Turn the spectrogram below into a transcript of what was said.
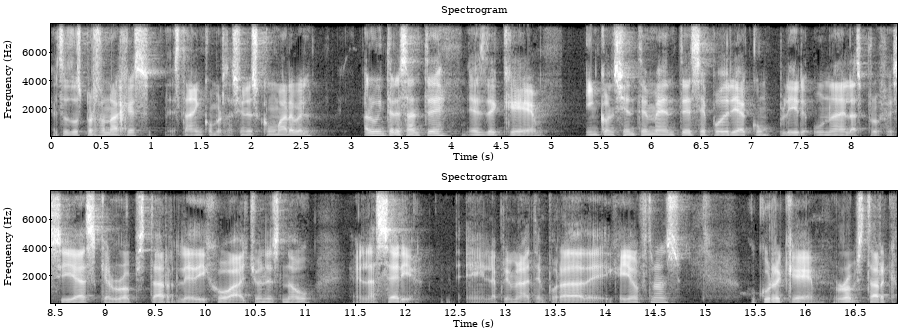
Estos dos personajes están en conversaciones con Marvel. Algo interesante es de que inconscientemente se podría cumplir una de las profecías que Rob Stark le dijo a Jon Snow en la serie, en la primera temporada de Game of Thrones. Ocurre que Rob Stark,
